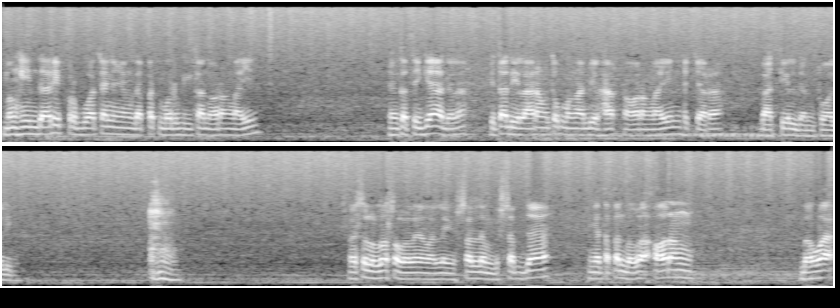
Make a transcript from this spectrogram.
menghindari perbuatan yang dapat merugikan orang lain. Yang ketiga adalah kita dilarang untuk mengambil harta orang lain secara batil dan tualim. Rasulullah SAW bersabda menyatakan bahwa orang bahwa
